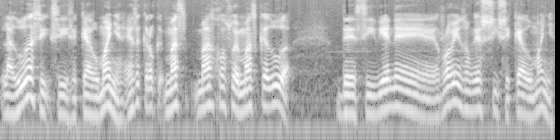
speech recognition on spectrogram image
La duda si, si se queda Umaña. Ese creo que más más Josué más que duda de si viene Robinson es si se queda Umaña.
